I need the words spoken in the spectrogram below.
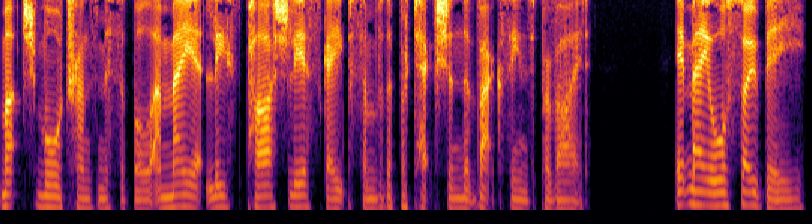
much more transmissible and may at least partially escape some of the protection that vaccines provide. It may also be,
